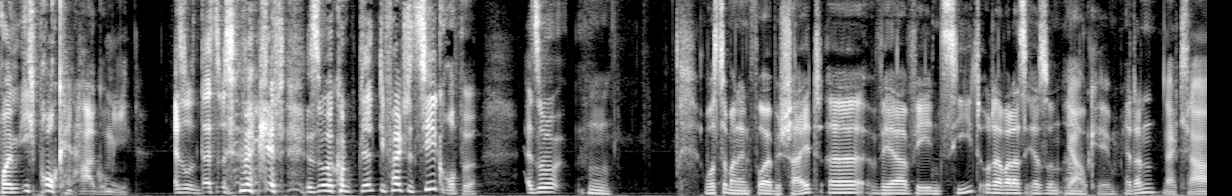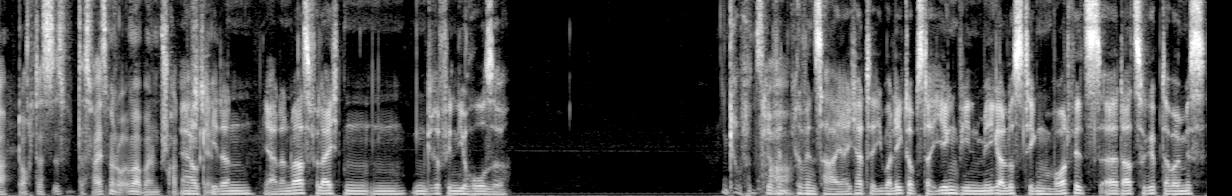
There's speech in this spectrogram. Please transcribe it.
Vor allem, ich brauche kein Haargummi. Also, das ist, das ist sogar komplett die falsche Zielgruppe. Also, Wusste man denn vorher Bescheid, äh, wer wen zieht, oder war das eher so ein. Ja. Ah, okay. Ja, dann. na klar, doch, das ist, das weiß man doch immer beim Ja, Schrottwichteln. okay, dann, ja, dann war es vielleicht ein, ein, ein Griff in die Hose. Griff ins Griff, in, Haar. Griff ins Haar, ja. Ich hatte überlegt, ob es da irgendwie einen mega lustigen Wortwitz äh, dazu gibt, aber mir ist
